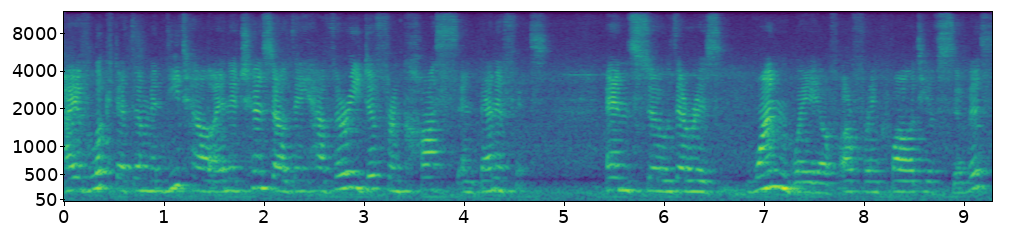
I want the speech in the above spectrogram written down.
I have looked at them in detail, and it turns out they have very different costs and benefits. And so there is one way of offering quality of service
